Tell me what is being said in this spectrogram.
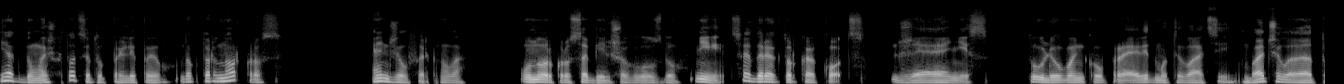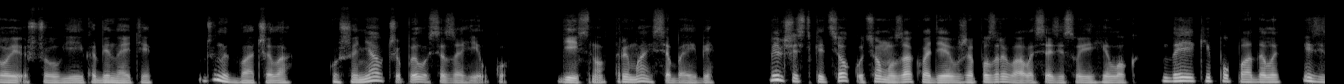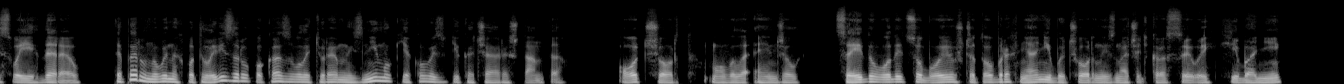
Як думаєш, хто це тут приліпив? Доктор Норкрос? Енджел фиркнула. У Норкроса більше глузду. Ні, це директорка Коц. Дженіс. Ту любоньку превід мотивації. Бачила той, що в її кабінеті. Дженет бачила. Кошеня вчепилося за гілку. Дійсно, тримайся, бейбі. Більшість кицьок у цьому закладі вже позривалися зі своїх гілок, деякі попадали і зі своїх дерев. Тепер у новинах по телевізору показували тюремний знімок якогось втікача арештанта. От чорт, мовила Енджел. Це й доводить собою, що то брехня, ніби чорний, значить, красивий, хіба ні?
